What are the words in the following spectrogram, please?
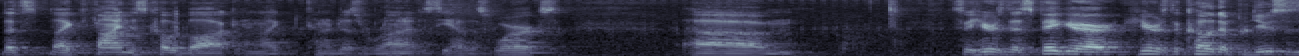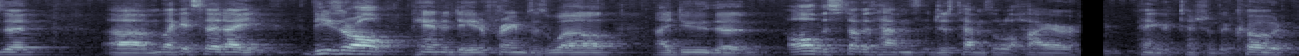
let's like find this code block and like kind of just run it to see how this works. Um, so here's this figure, here's the code that produces it. Um, like I said, I, these are all Panda data frames as well. I do the, all the stuff that happens, it just happens a little higher, paying attention to the code.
